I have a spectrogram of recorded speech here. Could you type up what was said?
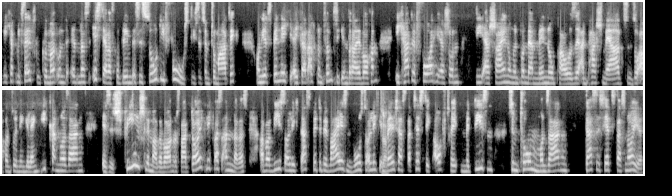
ich habe mich selbst gekümmert und äh, das ist ja das Problem. Es ist so diffus, diese Symptomatik. Und jetzt bin ich, ich werde 58 in drei Wochen. Ich hatte vorher schon die Erscheinungen von der Menopause, ein paar Schmerzen, so ab und zu in den Gelenken. Ich kann nur sagen, es ist viel schlimmer geworden. Es war deutlich was anderes. Aber wie soll ich das bitte beweisen? Wo soll ich in welcher Statistik auftreten mit diesen Symptomen und sagen, das ist jetzt das Neue.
